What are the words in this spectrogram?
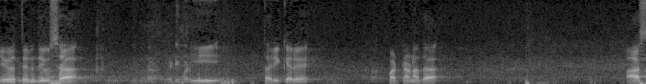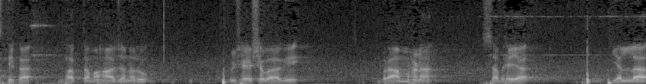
ಇವತ್ತಿನ ದಿವಸ ಈ ತರೀಕೆರೆ ಪಟ್ಟಣದ ಆಸ್ತಿಕ ಭಕ್ತ ಮಹಾಜನರು ವಿಶೇಷವಾಗಿ ಬ್ರಾಹ್ಮಣ ಸಭೆಯ ಎಲ್ಲ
